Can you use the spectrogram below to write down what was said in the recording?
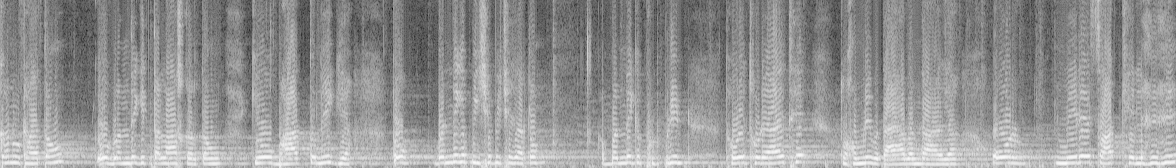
गन उठाता हूँ, वो बंदे की तलाश करता हूँ कि वो भाग तो नहीं गया तो बंदे के पीछे पीछे जाता हूँ। अब बंदे के फुटप्रिंट थोड़े थोड़े आए थे तो हमने बताया बंदा आ गया। और मेरे साथ खेल रहे हैं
